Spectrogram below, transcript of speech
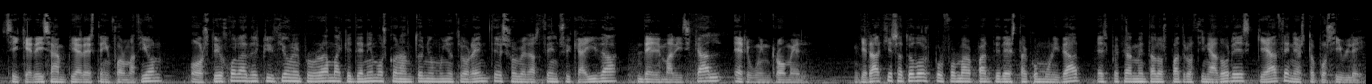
Si queréis ampliar esta información, os dejo en la descripción el programa que tenemos con Antonio Muñoz Lorente sobre el ascenso y caída del mariscal Erwin Rommel. Gracias a todos por formar parte de esta comunidad, especialmente a los patrocinadores que hacen esto posible.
